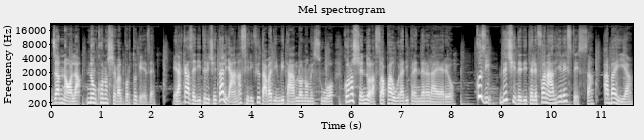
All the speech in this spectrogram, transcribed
Giannola non conosceva il portoghese e la casa editrice italiana si rifiutava di invitarlo a nome suo, conoscendo la sua paura di prendere l'aereo. Così decide di telefonargli lei stessa, a Bahia.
